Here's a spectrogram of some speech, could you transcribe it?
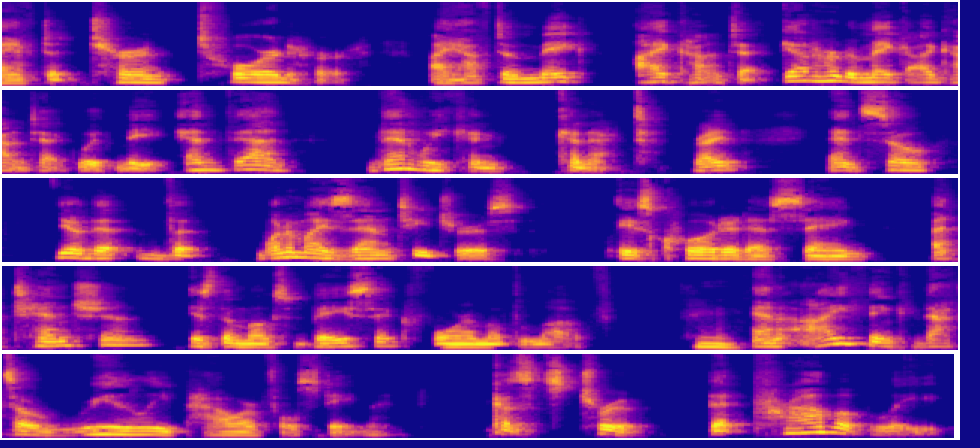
I have to turn toward her. I have to make eye contact, get her to make eye contact with me. And then, then we can connect. Right. And so, you know, the, the, one of my Zen teachers is quoted as saying, attention is the most basic form of love. Mm. And I think that's a really powerful statement because it's true that probably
